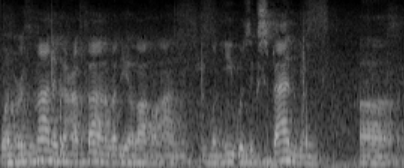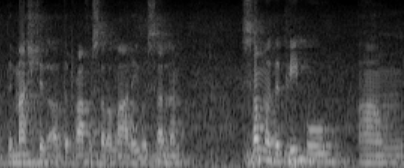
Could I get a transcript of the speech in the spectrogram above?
when Uthman ibn Affan radiallahu an, when he was expanding uh, the masjid of the Prophet sallallahu alaihi wasallam, some of the people um,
